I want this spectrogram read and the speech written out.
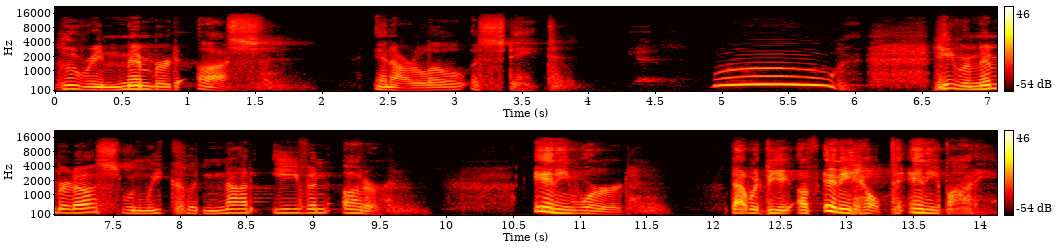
who remembered us in our low estate. Yes. Woo! He remembered us when we could not even utter any word that would be of any help to anybody.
